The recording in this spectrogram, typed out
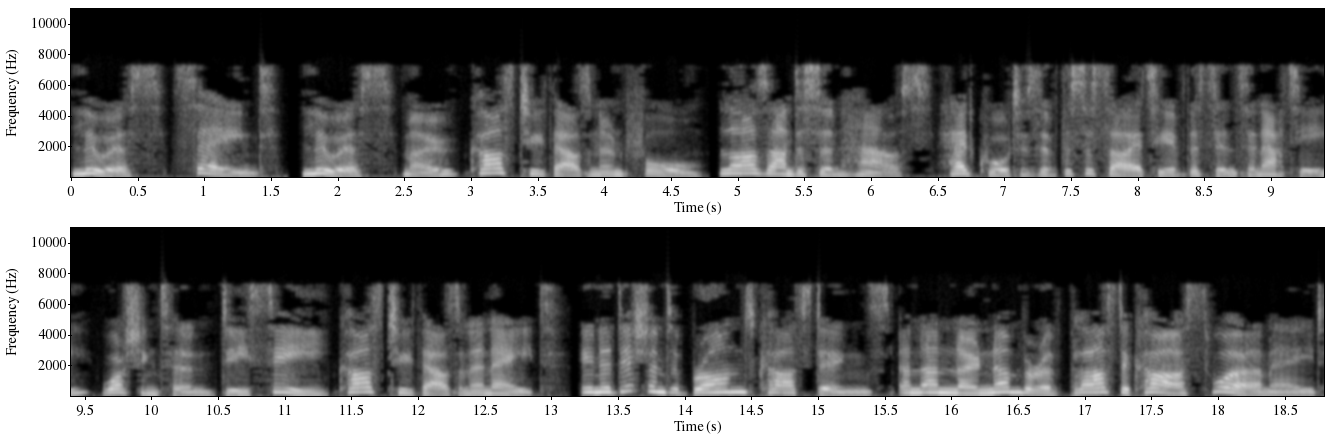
Louis, St. Louis, Mo. Cast 2004. Larz Anderson House, headquarters of the Society of the Cincinnati, Washington, D.C. Cast 2008. In addition to bronze castings, an unknown number of plaster casts were made,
